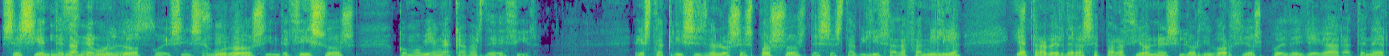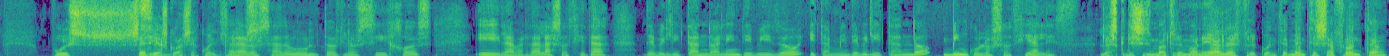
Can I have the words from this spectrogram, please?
se sienten a menudo pues inseguros, indecisos, como bien acabas de decir. Esta crisis de los esposos desestabiliza la familia y a través de las separaciones y los divorcios puede llegar a tener pues serias consecuencias. Para los adultos, los hijos y la verdad la sociedad, debilitando al individuo y también debilitando vínculos sociales. Las crisis matrimoniales frecuentemente se afrontan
